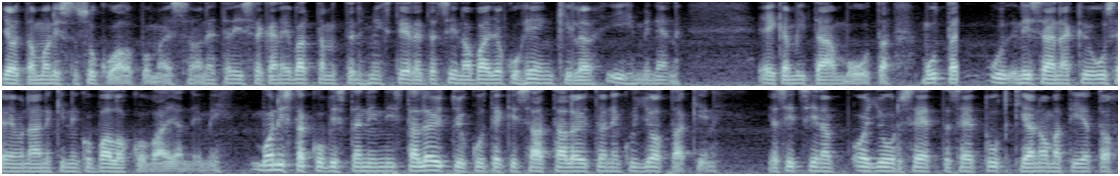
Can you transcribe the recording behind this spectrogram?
joita monissa sukualbumeissa on, että niistäkään ei välttämättä esimerkiksi tiedetä, että siinä on vain joku henkilö, ihminen, eikä mitään muuta. Mutta niissä näkyy usein ainakin niin valokuvaajan nimi. Monista kuvista niin niistä löytyy kuitenkin, saattaa löytyä niin kuin jotakin. Ja sitten siinä on juuri se, että se tutkijan oma tieto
